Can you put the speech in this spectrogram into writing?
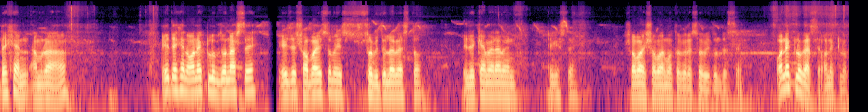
দেখেন আমরা, এই দেখেন অনেক লোকজন আসছে। এই যে সবাই সবাই ছবি তুলে ব্যস্ত। এই যে ক্যামেরাম্যান, ঠিক আছে? সবাই সবার মতো করে ছবি তুলতেছে। অনেক লোক আছে, অনেক লোক।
